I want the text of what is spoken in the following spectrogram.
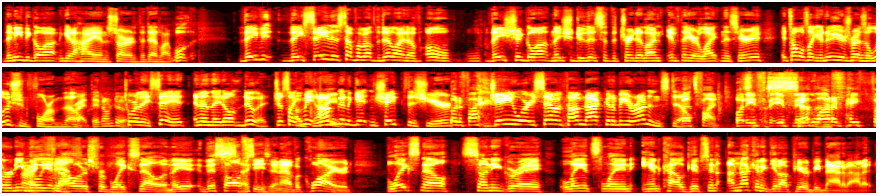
They need to go out and get a high end starter at the deadline. Well, they they say this stuff about the deadline of oh they should go out and they should do this at the trade deadline if they are light in this area. It's almost like a New Year's resolution for them though. Right, they don't do it. To where they say it and then they don't do it. Just like me, I'm going to get in shape this year. But if I- January seventh, I'm not going to be running still. That's fine. But if if they go out and pay thirty right, million dollars for Blake Snell and they this offseason have acquired Blake Snell, Sonny Gray, Lance Lynn, and Kyle Gibson, I'm not going to get up here and be mad about it.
